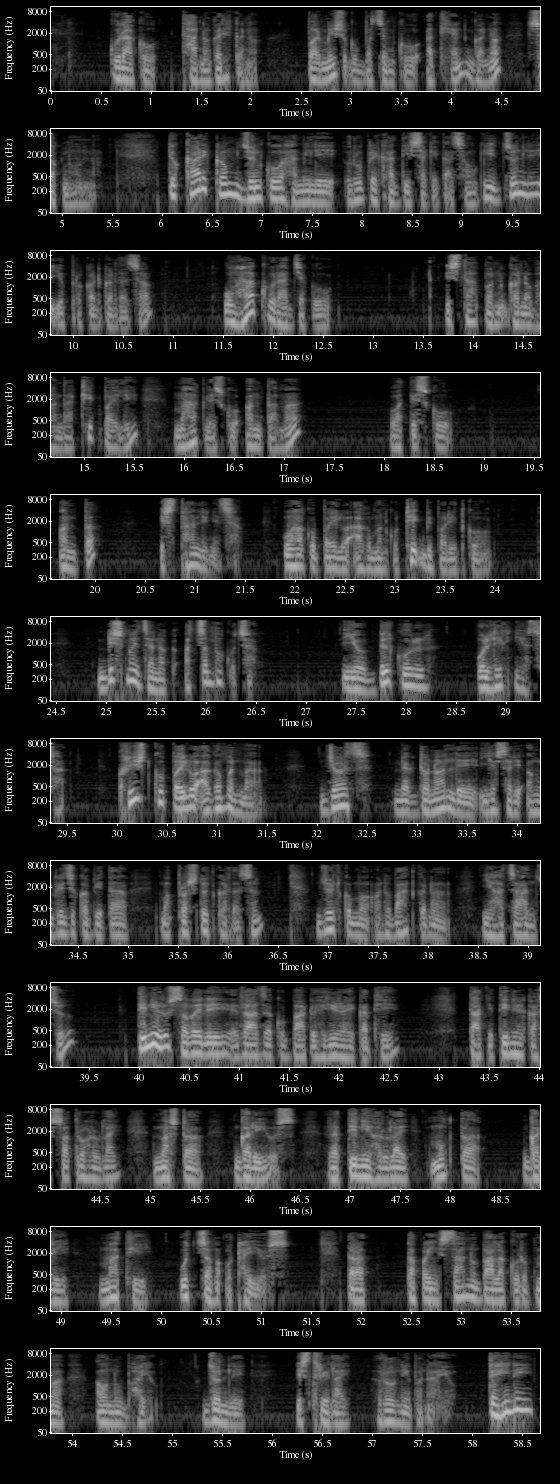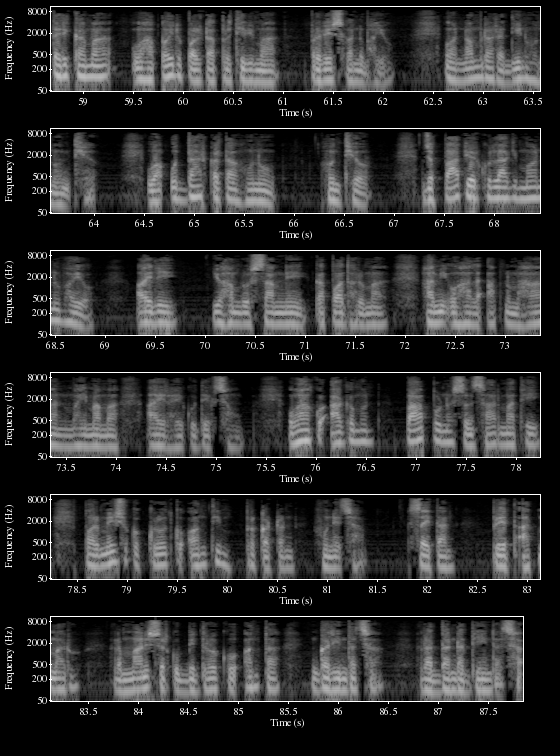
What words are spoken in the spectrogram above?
कुराको थाहा नगरिकन परमेश्वरको वचनको अध्ययन गर्न सक्नुहुन्न। त्यो कार्यक्रम जुनको हामीले रूपरेखा दिइसकेका छौं कि जुनले यो प्रकट गर्दछ उहाँको राज्यको स्थापन गर्नभन्दा ठिक पहिले महाक्लेशको अन्तमा वा त्यसको अन्त स्थान लिनेछ। उहाँको पहिलो आगमनको ठिक विपरीतको विस्मयजनक अचम्मको छ। यो बिल्कुल उल्लेखनीय छ। ख्रिष्टको पहिलो आगमनमा जर्ज म्याकडोनाल्डले यसरी अंग्रेजी कवितामा प्रस्तुत गर्दछन् जुनको म अनुवाद गर्न यहाँ चाहन्छु। तिनीहरू सबैले राजाको बाटो हेरिरहेका थिए। ताकि तिनीहरूका शत्रुहरूलाई नष्ट गरियोस् र तिनीहरूलाई मुक्त गरी माथि उच्चमा उठाइयोस्। तर तपाई सानो बालकको रूपमा आउनुभयो जुनले स्त्रीलाई रुने बनायो। त्यही नै तरिकामा उहाँ पहिलोपल्ट पृथ्वीमा प्रवेश गर्नुभयो। उहाँ नम्र र दिन हुनुहुन्थ्यो। उहाँ उद्धारकर्ता हुनुहुन्थ्यो जो पापीहरूको लागि मर्नुभयो। अहिले यो हाम्रो सामनेका पदहरूमा हामी उहाँलाई आफ्नो महान महिमामा आइरहेको देख्छौ। उहाँको आगमन पापपूर्ण संसारमाथि परमेश्वरको क्रोधको अन्तिम प्रकटन हुनेछ। शैतान प्रेत आत्माहरू र मानिसहरूको विद्रोहको अन्त गरिन्दछ र दण्ड दिइन्दछ।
